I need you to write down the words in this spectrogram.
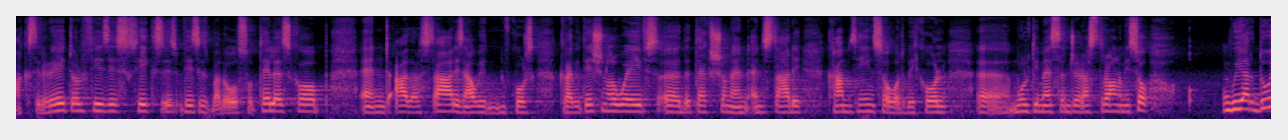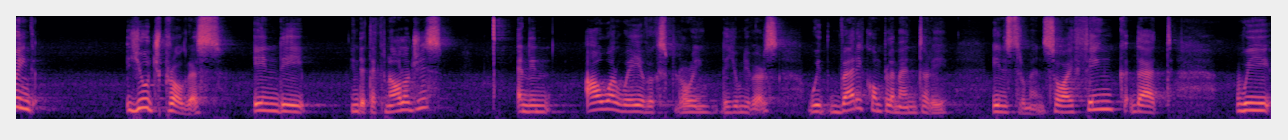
accelerator physics, physics, but also telescope and other studies. Now, of course, gravitational waves uh, detection and, and, study comes in, so what we call uh, multi-messenger astronomy. So we are doing huge progress in the, in the technologies and in our way of exploring the universe with very complementary instruments. So I think that we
